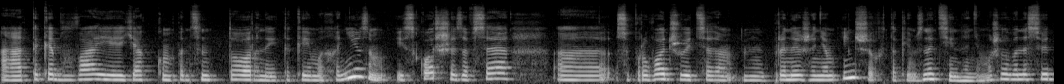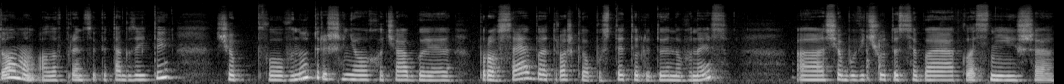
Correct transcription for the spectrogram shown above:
А таке буває як компенсаторний такий механізм, і скорше за все супроводжується приниженням інших, таким знеціненням. Можливо, не свідомим, але в принципі так зайти, щоб внутрішньо хоча б про себе трошки опустити людину вниз, щоб відчути себе класніше.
